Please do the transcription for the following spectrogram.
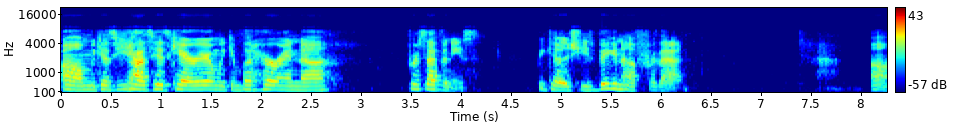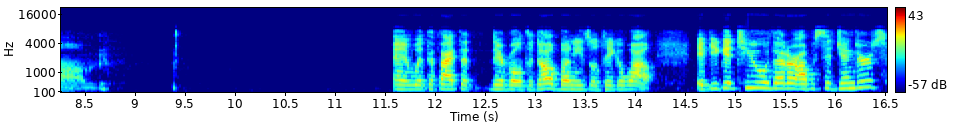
Um, because he has his carrier and we can put her in uh, Persephone's because she's big enough for that. Um, and with the fact that they're both adult bunnies, it'll take a while. If you get two that are opposite genders,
